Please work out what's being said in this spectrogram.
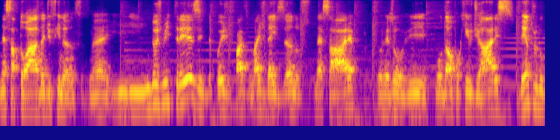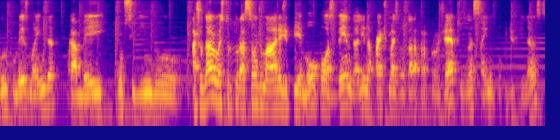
nessa toada de finanças, né? E, e, em 2013, depois de quase mais de 10 anos nessa área, eu resolvi mudar um pouquinho de áreas, dentro do grupo mesmo ainda, acabei conseguindo ajudar numa estruturação de uma área de PMO, pós-venda, ali na parte mais voltada para projetos, né? Saindo um pouco de finanças.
